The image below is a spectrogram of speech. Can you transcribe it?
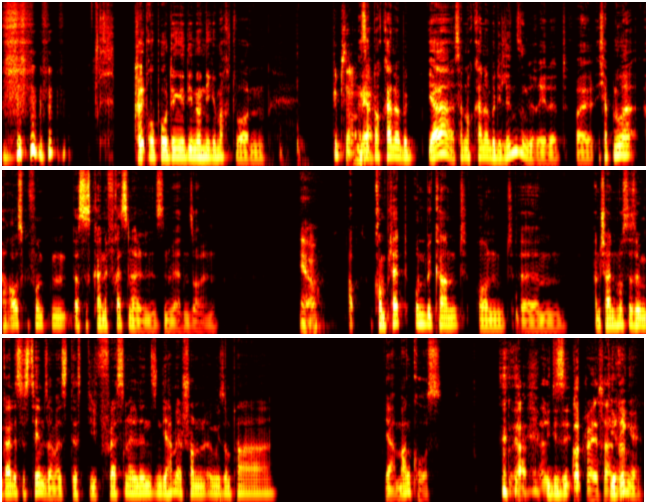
Apropos Dinge, die noch nie gemacht wurden. Gibt es da noch Es mehr? hat noch keiner über, ja, es hat noch keiner über die Linsen geredet, weil ich habe nur herausgefunden, dass es keine Fresnel-Linsen werden sollen. Ja. Komplett unbekannt und ähm, anscheinend muss das ein geiles System sein, weil das, die Fresnel-Linsen, die haben ja schon irgendwie so ein paar ja, Mankos. Ja, Wie diese, God Racer. die ne? Ringe.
